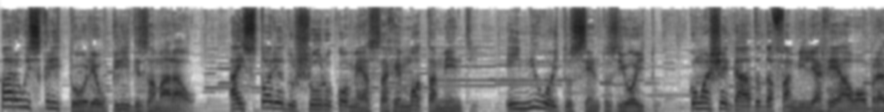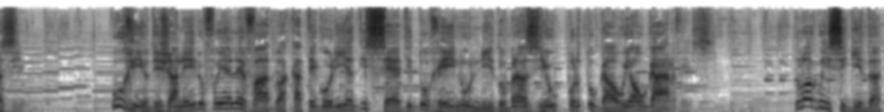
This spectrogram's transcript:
Para o escritor Euclides Amaral, a história do choro começa remotamente em 1808, com a chegada da família real ao Brasil. O Rio de Janeiro foi elevado à categoria de sede do Reino Unido Brasil, Portugal e Algarves. Logo em seguida,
